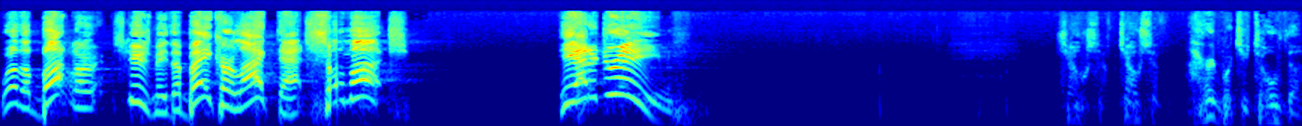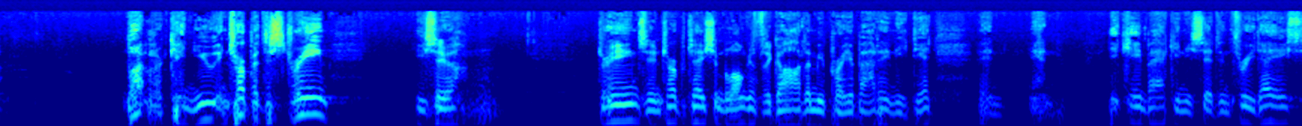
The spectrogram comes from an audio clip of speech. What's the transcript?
Well, the butler, excuse me, the baker liked that so much. He had a dream. Joseph, Joseph, I heard what you told the butler. Can you interpret this dream? He said, uh, Dreams, interpretation belongeth to God. Let me pray about it. And he did. And, and he came back and he said, In three days,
